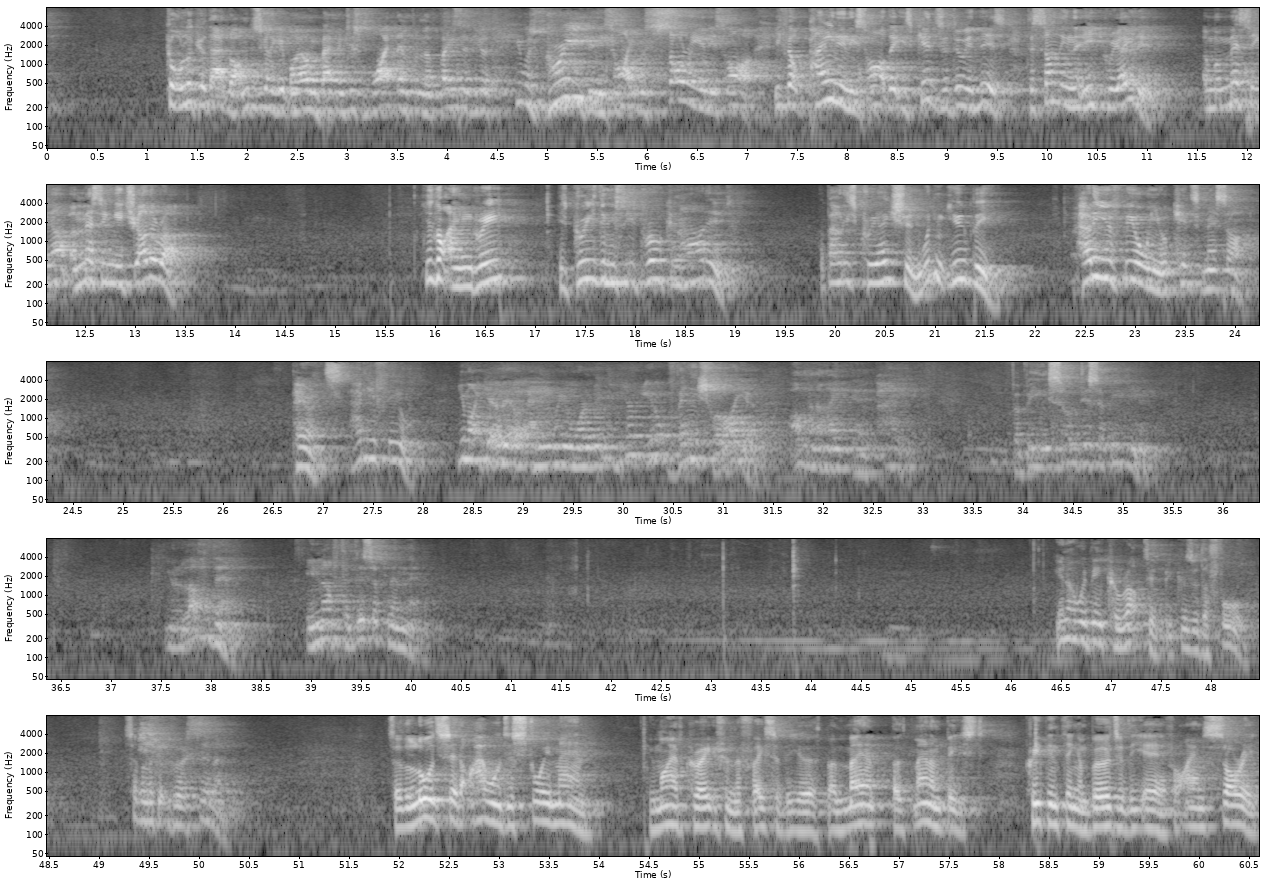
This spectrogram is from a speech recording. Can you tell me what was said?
God, look at that lot. I'm just going to get my own back and just wipe them from the face of the earth. He was grieved in his heart. He was sorry in his heart. He felt pain in his heart that his kids are doing this to something that he created and were messing up and messing each other up. He's not angry. He's grieved and he's, he's brokenhearted about his creation. Wouldn't you be? How do you feel when your kids mess up? Parents, how do you feel? You might get a little angry and whatever. You don't, you're not vengeful, are you? I'm going to make them pay for being so disobedient. You love them enough to discipline them. You know, we've been corrupted because of the fall. Let's have a look at verse 7. So the Lord said, I will destroy man, whom I have created from the face of the earth, both man, both man and beast, creeping thing and birds of the air, for I am sorry.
